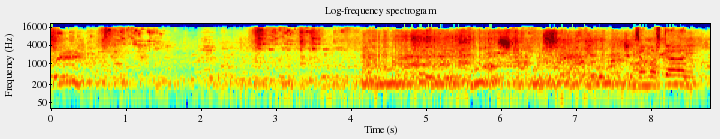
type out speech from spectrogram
He's almost done.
